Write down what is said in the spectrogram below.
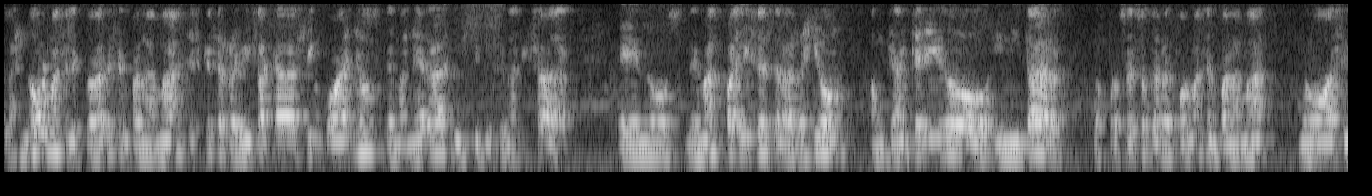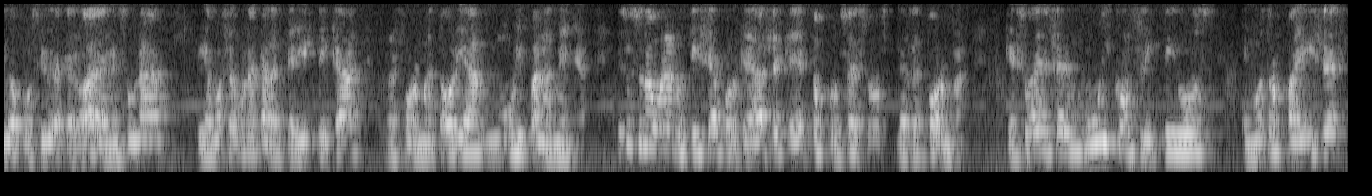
las normas electorales en Panamá es que se revisa cada cinco años de manera institucionalizada en los demás países de la región, aunque han querido imitar los procesos de reformas en Panamá, no ha sido posible que lo hagan. Es una, digamos, es una característica reformatoria muy panameña. Eso es una buena noticia porque hace que estos procesos de reforma, que suelen ser muy conflictivos en otros países,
